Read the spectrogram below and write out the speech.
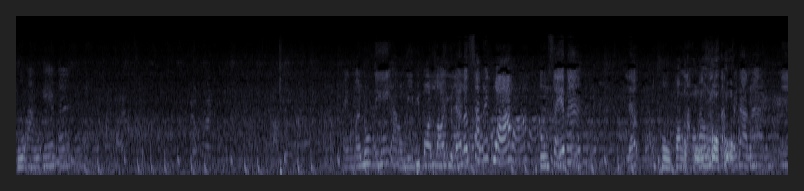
ดูอ่านเกมนะแทงมาลูกนี้เอามีพี่บอลรออยู่แล้วแล้วซัดด้วยขวาตูเซฟนะแล้วโอ้โหกองหลังเรานี่ตัดไม่ทันนะนี่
